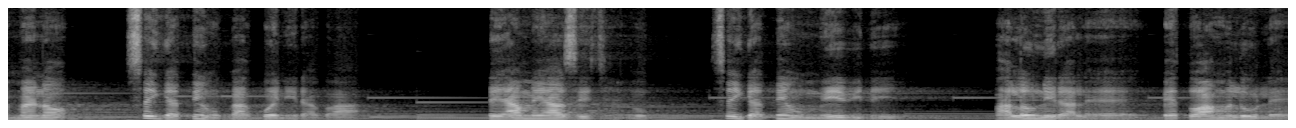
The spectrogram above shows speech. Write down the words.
အမှန်တော့စိတ်ကတင့်ကိုကကွယ်နေတာပါတရားမရစေခြင်းလို့စိတ်ကတင့်ကိုမေးပြီလေဘာလုပ်နေတာလဲဘယ်သွားမလို့လဲ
